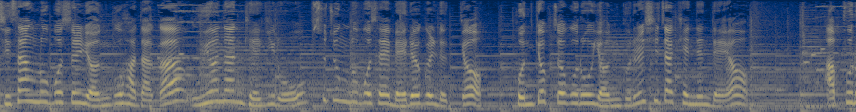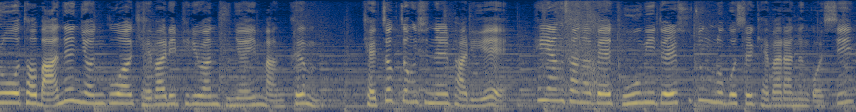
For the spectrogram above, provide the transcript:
지상 로봇을 연구하다가 우연한 계기로 수중 로봇의 매력을 느껴 본격적으로 연구를 시작했는데요. 앞으로 더 많은 연구와 개발이 필요한 분야인 만큼 개척 정신을 발휘해 해양 산업에 도움이 될 수중 로봇을 개발하는 것이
